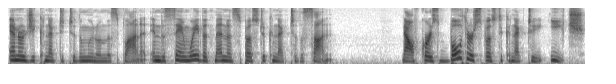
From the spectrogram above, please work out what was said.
energy connected to the moon on this planet, in the same way that men are supposed to connect to the sun. Now, of course, both are supposed to connect to each.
